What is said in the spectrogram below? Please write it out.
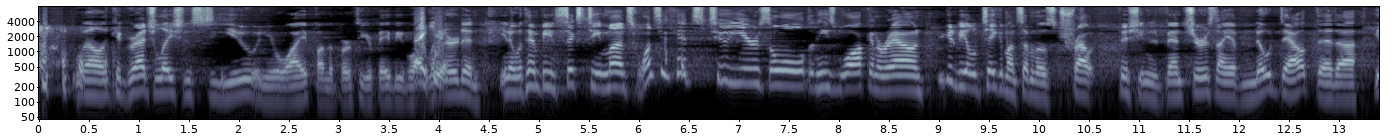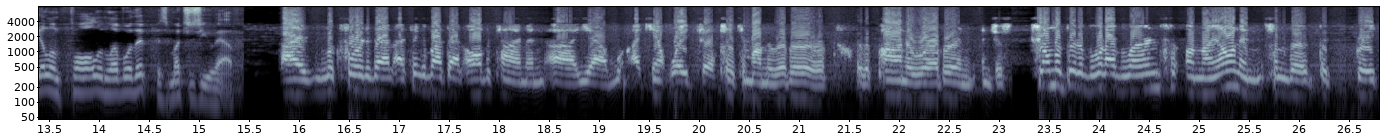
well, congratulations to you and your wife on the birth of your baby boy, Thank you. Leonard. And, you know, with him being 16 months, once he hits two years old and he's walking around, you're going to be able to take him on some of those trout fishing adventures. And I have no doubt that uh, he'll fall in love with it as much as you have. I look forward to that. I think about that all the time, and uh, yeah, I can't wait to take him on the river or, or the pond or wherever, and, and just show him a bit of what I've learned on my own and some of the, the great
